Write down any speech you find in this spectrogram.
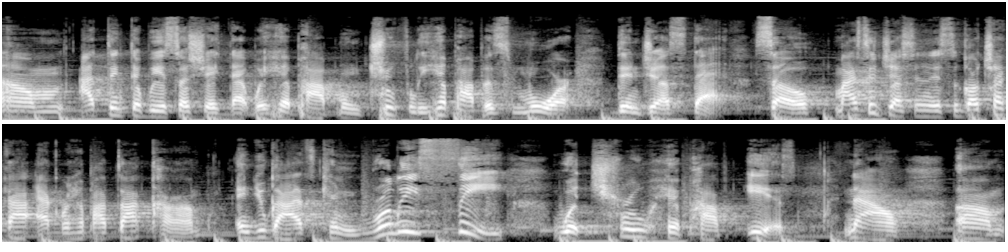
um, I think that we associate that with hip hop when truthfully hip hop is more than just that. So my suggestion is to go check out akronhiphop.com and you guys can really see what true hip hop is. Now, um,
